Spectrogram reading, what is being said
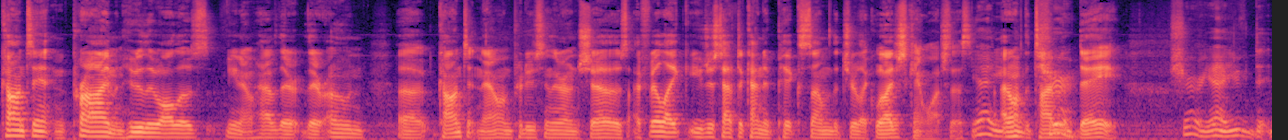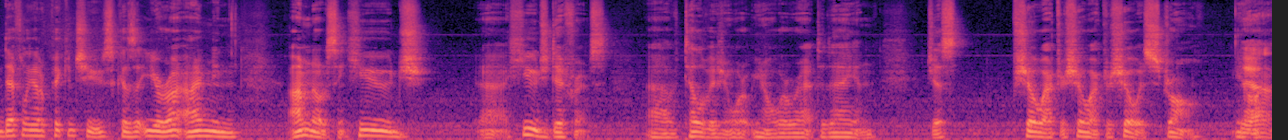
content, and Prime and Hulu, all those you know have their their own uh, content now and producing their own shows. I feel like you just have to kind of pick some that you're like, well, I just can't watch this. Yeah, you- I don't have the time sure. of day. Sure, yeah, you d- definitely got to pick and choose because you're right. I mean, I'm noticing huge, uh, huge difference of television where you know where we're at today, and just show after show after show is strong. You know, Yeah.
